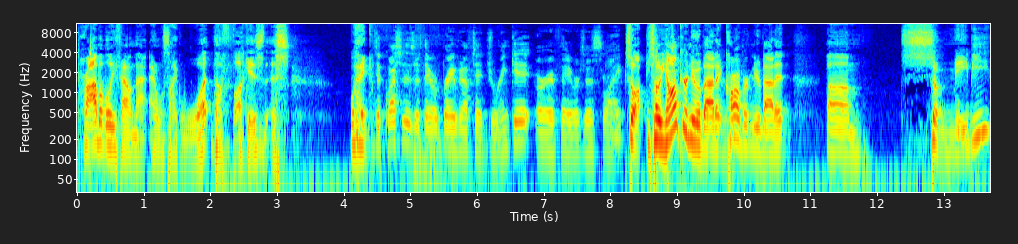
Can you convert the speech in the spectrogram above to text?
probably found that and was like, "What the fuck is this?" Like, The question is if they were brave enough to drink it or if they were just like, so so Yonker knew about it, Carlberg knew about it, um, so maybe,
